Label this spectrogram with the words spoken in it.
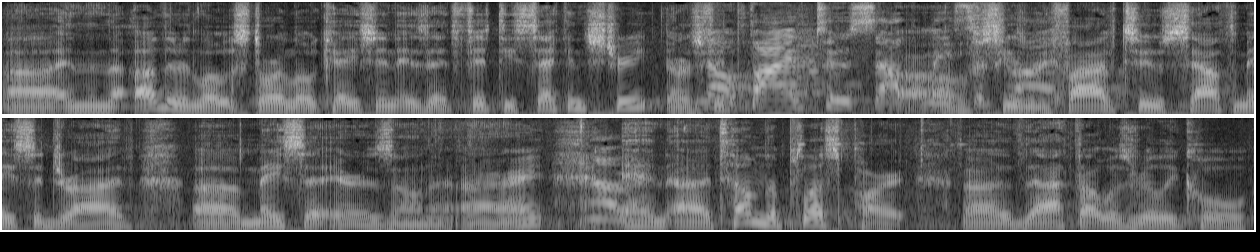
Uh, and then the other lo- store location is at 52nd Street. Or No, 50 52 South Oh, Mesa excuse me, Drive. five two South Mesa Drive, uh, Mesa, Arizona. All right, All right. and uh, tell them the plus part uh, that I thought was really cool.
